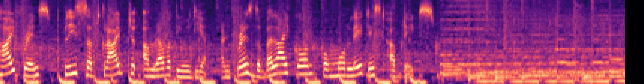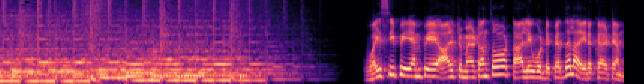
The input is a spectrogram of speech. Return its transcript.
Hi friends please subscribe to Amaravati media and press the bell icon for more latest updates YCP MP ఆల్టిమేటంతో Tollywood పెద్దల ఇరకాటం.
